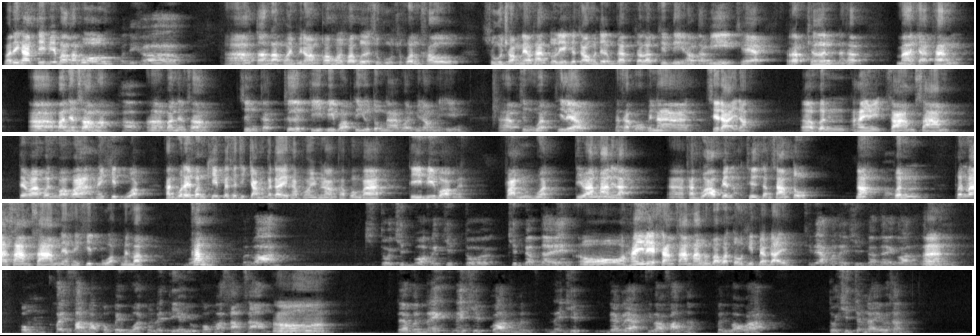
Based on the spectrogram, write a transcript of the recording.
สวัสดีครับทีพีบอกครับผมสวัสดีครับอ้าวตอนรับพ่อพี่น้องข้อหอยข้อเบื่อสุขุสุขคนเขาสู่ช่องแนวทางตัวเลขคือเก่าเหมือนเดิมครับสำหรับคลิปนี้เท่ากับมีแขกรับเชิญนะครับ มาจากทางอ่าบ้านยังซ่องเนาะครับอ่าบ้านยังซ่อง ซึ่งก็คือทีพีบอกที่อยู่ตรงหนาพ่อพี่น้องนี่เองนะครับซึ่งงวัดที่แล้วนะครับโอ้เป็นนาเสียดายเนาะเออเพิ่นให้สามสามแต่ว่าเพิ่นบอกว่าให้คิดบวก คันผู้ใดเบิ่งคลิปก็คือสิจำกันได้ครับพ่อพี่น้องครับ ผมว่าทีพีบอกเนี่ยฝันงวดที่ผ่านมานี่ละอ่าคันผู้เอาเป็นถือทั้งสามตัวเนาะเพิ่นเพิ่นว่าสามสามเนี่ยให้คิดบวกแม่นบ่คำเพิ่นว่าตัวคิดบวกหรือคิดตัวคิดแบบใดโอ้ให้เลขสามสามมาเพิ่นบอกว่าตัวคิดแบบใดที่แรกเพิ่นให้คิดแบบใดก่อนอ่าแล้วนี่ผมเคยฝันว่าผมไปบวชผมได้ตีอายุผมว่า33อ๋อ แต่เพิ่นในในคลิปก่อนน่ะเพิ่นในคลิปแรกๆที่ว่าฟันน่ะ เพิ่นบอกว่าตัวคิดจังไดว่าซั่น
